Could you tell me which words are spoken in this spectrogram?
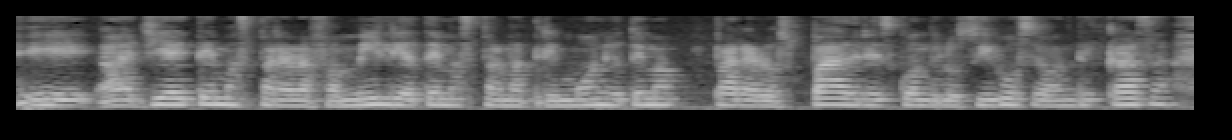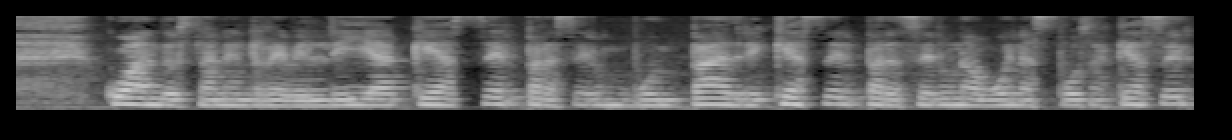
Eh, allí hay temas para la familia, temas para el matrimonio, temas para los padres, cuando los hijos se van de casa, cuando están en rebeldía, qué hacer para ser un buen padre, qué hacer para ser una buena esposa, qué hacer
